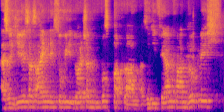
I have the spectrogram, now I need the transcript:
Also hier ist das eigentlich so wie in Deutschland ein Busfahrplan. Also die Fähren fahren wirklich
